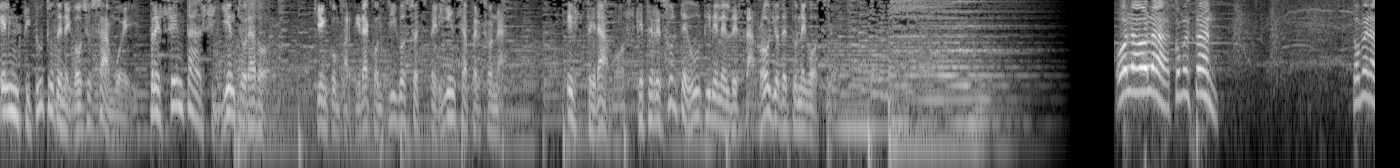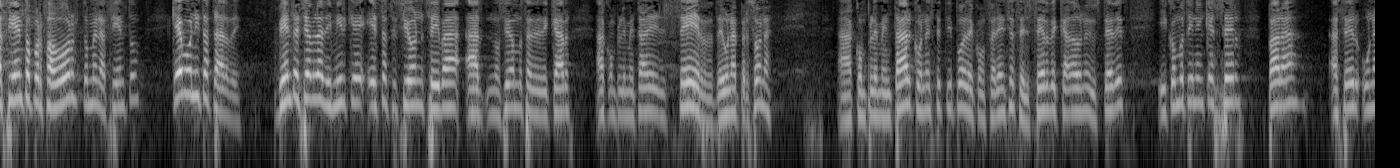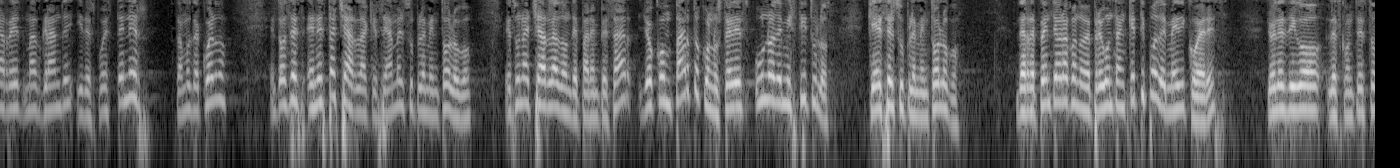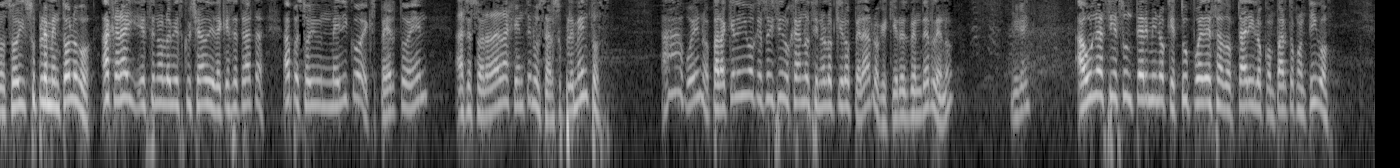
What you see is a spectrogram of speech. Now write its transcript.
El Instituto de Negocios Samway presenta al siguiente orador, quien compartirá contigo su experiencia personal. Esperamos que te resulte útil en el desarrollo de tu negocio. Hola, hola, ¿cómo están? Tomen asiento, por favor, tomen asiento. Qué bonita tarde. Bien decía Vladimir que esta sesión se iba nos íbamos a dedicar a complementar el ser de una persona a complementar con este tipo de conferencias el ser de cada uno de ustedes y cómo tienen que ser para hacer una red más grande y después tener. ¿Estamos de acuerdo? Entonces, en esta charla que se llama el suplementólogo, es una charla donde para empezar yo comparto con ustedes uno de mis títulos, que es el suplementólogo. De repente ahora cuando me preguntan, ¿qué tipo de médico eres? Yo les digo, les contesto, soy suplementólogo. Ah, caray, ese no lo había escuchado. ¿Y de qué se trata? Ah, pues soy un médico experto en asesorar a la gente en usar suplementos. Ah, bueno, ¿para qué le digo que soy cirujano si no lo quiero operar? Lo que quiero es venderle, ¿no? Aún así es un término que tú puedes adoptar y lo comparto contigo.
